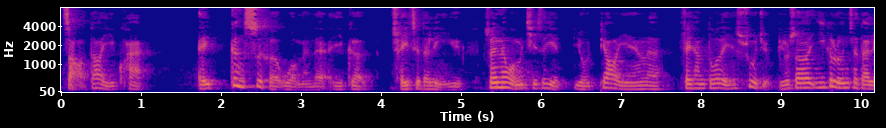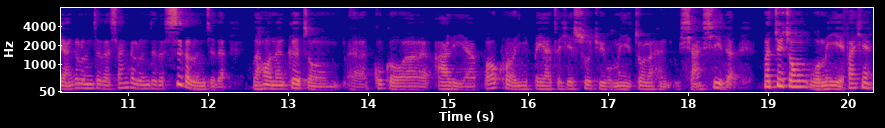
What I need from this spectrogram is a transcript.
找到一块，哎，更适合我们的一个垂直的领域。所以呢，我们其实也有调研了非常多的一些数据，比如说一个轮子的、两个轮子的、三个轮子的、四个轮子的，然后呢，各种呃，Google 啊、阿里啊，包括易贝啊这些数据，我们也做了很详细的。那最终我们也发现，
